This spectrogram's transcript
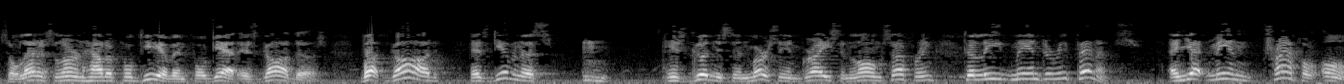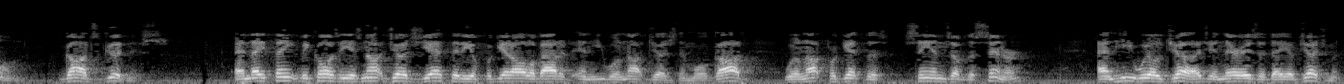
So let us learn how to forgive and forget as God does. But God has given us His goodness and mercy and grace and long suffering to lead men to repentance. And yet men trample on God's goodness. And they think because He has not judged yet that He'll forget all about it and He will not judge them. Well, God will not forget the sins of the sinner, and he will judge, and there is a day of judgment.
